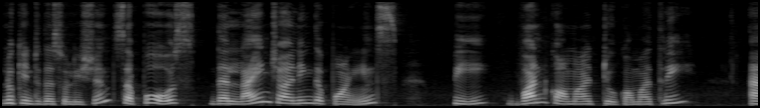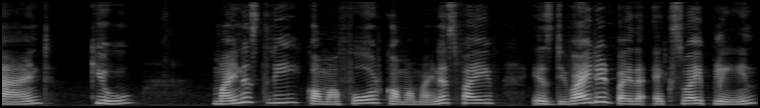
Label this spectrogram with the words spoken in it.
Look into the solution. Suppose the line joining the points P 1 comma 2 comma 3 and Q minus 3 comma 4 comma minus 5 is divided by the xy plane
